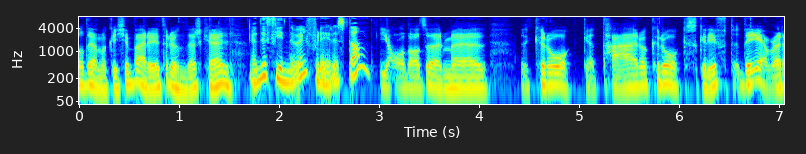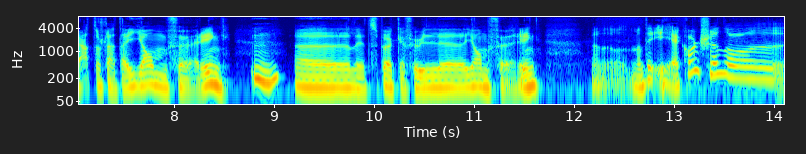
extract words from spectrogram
Og det er nok ikke bare i trøndersk heller. Ja, Du finner vel flere stand? Ja da, det der med kråketær og kråkskrift, det er vel rett og slett ei jamføring. Mm. Uh, litt spøkefull uh, jamføring. Men det er kanskje noe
